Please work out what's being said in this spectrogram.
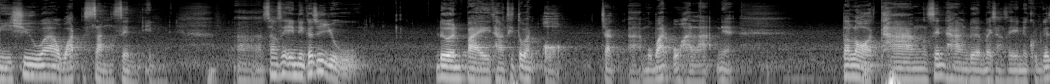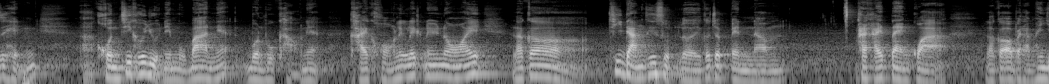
มีชื่อว่าวัดซังเซนอินอ่าซังเซนอินนี่ก็จะอยู่ เดินไปทางทิศตะวันออกจากหมู่บ้านโอฮาระเนี่ยตลอดทางเส้นทางเดินไปสังเซนเนี่ยคุณก็จะเห็นคนที่เขาอยู่ในหมู่บ้านเนี้ยบนภูเขาเนี่ยขายของเล็กๆ น้อยๆ แล้วก็ที่ดังที่สุดเลยก็จะเป็นคล้ายๆ แตงกวาแล้วก็เอาไปทำให้เ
